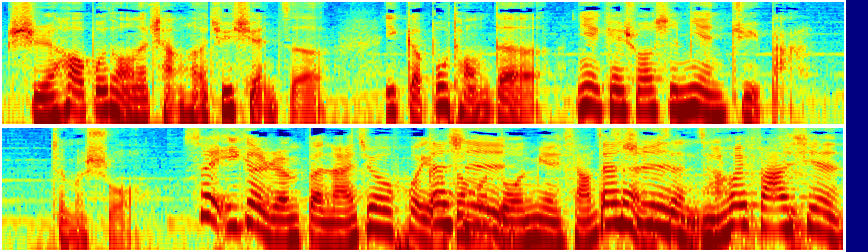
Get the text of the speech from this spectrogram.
时候、不同的场合去选择一个不同的，你也可以说是面具吧，这么说。所以一个人本来就会有这么多面相，但是你会发现，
